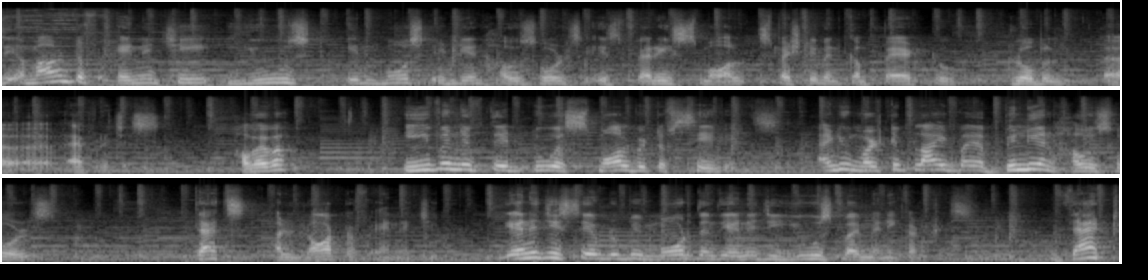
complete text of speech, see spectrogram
The amount of energy used in most Indian households is very small, especially when compared to global uh, averages. However, even if they do a small bit of savings and you multiply it by a billion households, that's a lot of energy. The energy saved would be more than the energy used by many countries. That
